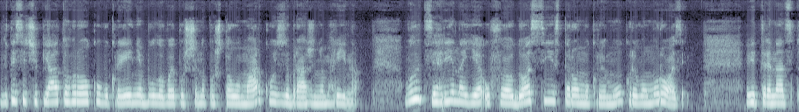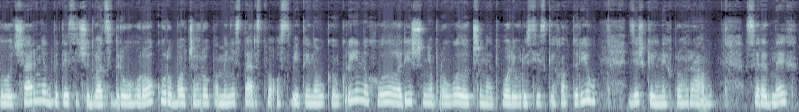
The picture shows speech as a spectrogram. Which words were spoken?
2005 року в Україні було випущено поштову марку із зображенням Гріна. Вулиця Гріна є у Феодосії, Старому Криму, Кривому Розі. Від 13 червня 2022 року робоча група Міністерства освіти і науки України ухвалила рішення про вилучення творів російських авторів зі шкільних програм. Серед них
